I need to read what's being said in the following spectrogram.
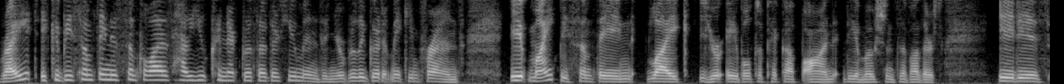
right? It could be something as simple as how you connect with other humans and you're really good at making friends. It might be something like you're able to pick up on the emotions of others. It is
